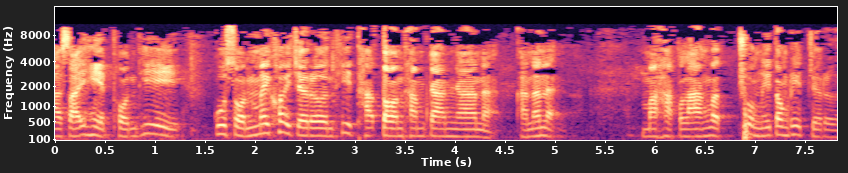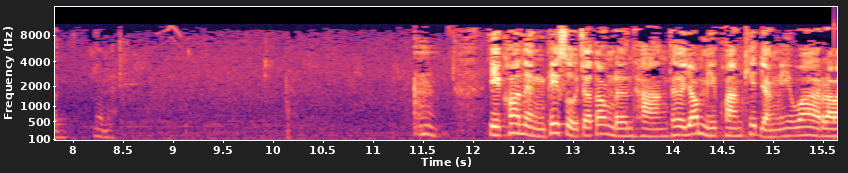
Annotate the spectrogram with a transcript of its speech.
อาศัยเหตุผลที่กุศลไม่ค่อยเจริญที่ตอนทำการงานอะอันนั้นแหละมาหักล้างว่าช่วงนี้ต้องรีบเจริญเนี่ยนะ อีกข้อหนึ่งภิกษุจะต้องเดินทาง เธอย่อมมีความคิดอย่างนี้ว่าเรา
